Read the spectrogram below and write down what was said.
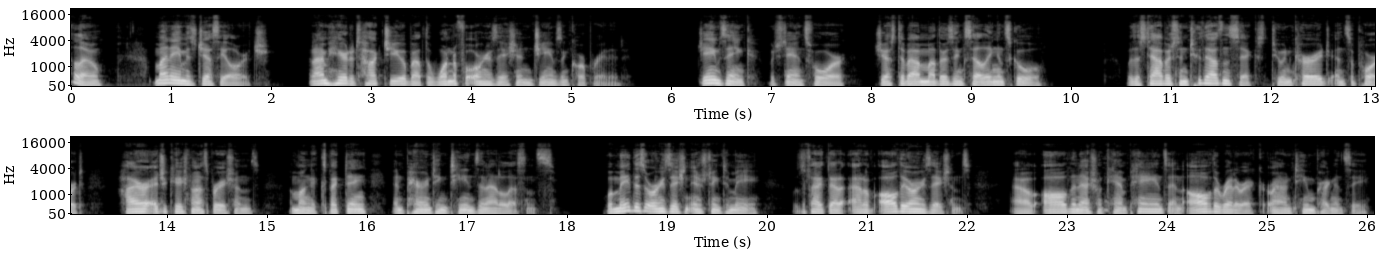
Hello, my name is Jesse Ulrich, and I'm here to talk to you about the wonderful organization James Incorporated. James Inc., which stands for Just About Mothers Excelling in School, was established in 2006 to encourage and support higher educational aspirations among expecting and parenting teens and adolescents. What made this organization interesting to me was the fact that out of all the organizations, out of all the national campaigns and all the rhetoric around teen pregnancy,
